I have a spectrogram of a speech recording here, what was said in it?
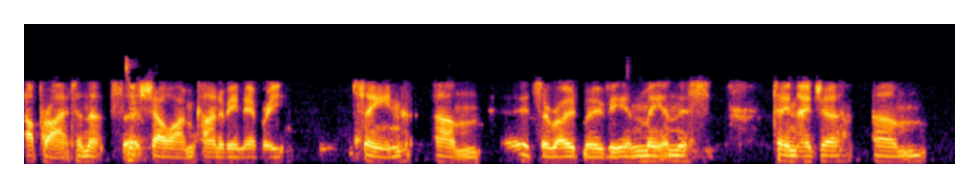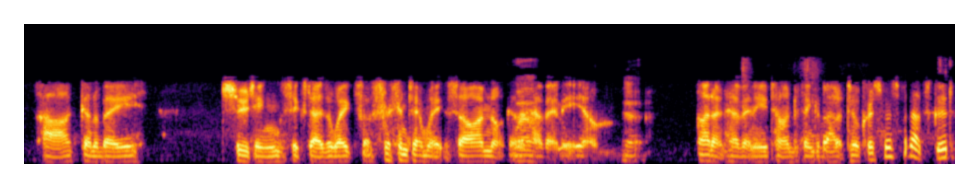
upright, and that's a Yeah. show I'm kind of in every scene. Um, it's a road movie, and me and this teenager um, are going to be shooting six days a week for freaking ten weeks. So I'm not going to Wow. have any. Um, Yeah. I don't have any time to think about it till Christmas, but that's good.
